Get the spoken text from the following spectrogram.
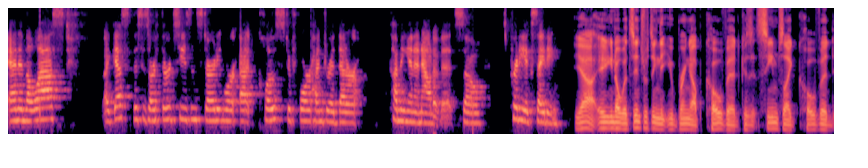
And in the last, I guess this is our third season starting, we're at close to 400 that are coming in and out of it. So it's pretty exciting. Yeah. You know, it's interesting that you bring up COVID because it seems like COVID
